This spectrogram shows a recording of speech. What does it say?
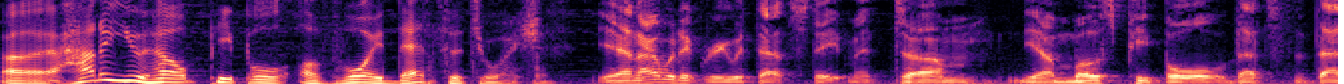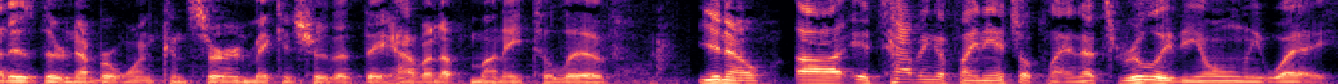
Uh, how do you help people avoid that situation? Yeah, and I would agree with that statement. Um, yeah, most people that's that is their number one concern, making sure that they have enough money to live. You know, uh, it's having a financial plan. That's really the only way.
